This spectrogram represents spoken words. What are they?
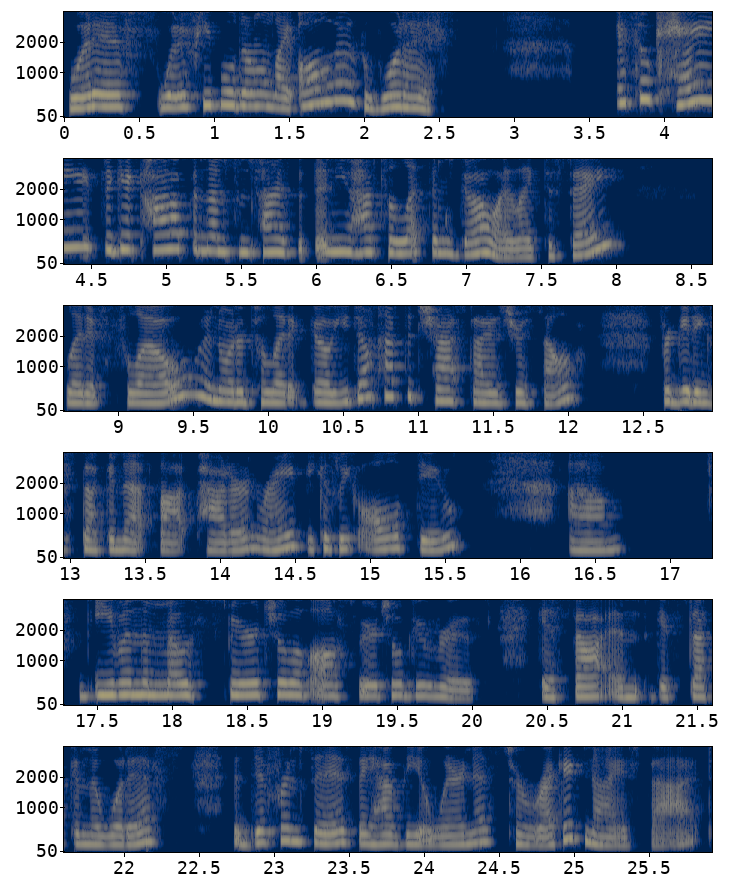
What if what if people don't like all those what ifs? It's okay to get caught up in them sometimes, but then you have to let them go. I like to say, let it flow in order to let it go. You don't have to chastise yourself for getting stuck in that thought pattern, right? Because we all do. Um, even the most spiritual of all spiritual gurus get thought and get stuck in the what ifs. The difference is they have the awareness to recognize that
